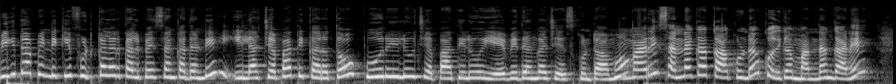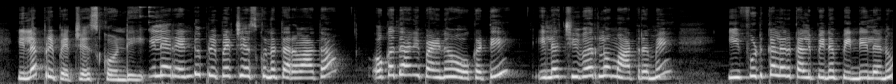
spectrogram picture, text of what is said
మిగతా పిండికి ఫుడ్ కలర్ కలిపేసాం కదండి. ఇలా చపాతీ కర్రతో పూరీలు చపాతీలు ఏ విధంగా చేసుకుంటామో మరి సన్నగా కాకుండా కొద్దిగా మందంగానే ఇలా ప్రిపేర్ చేసుకోండి. ఇలా రెండు ప్రిపేర్ చేసుకున్న తర్వాత ఒకదానిపైన ఒకటి ఇలా చివర్లో మాత్రమే ఈ ఫుడ్ కలర్ కలిపిన పిండిలను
